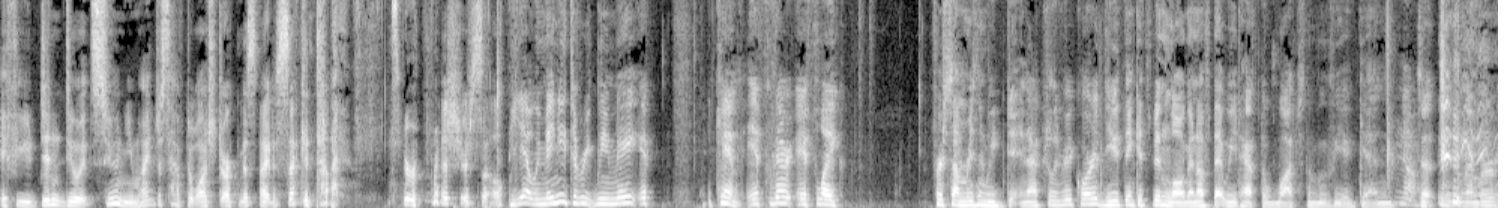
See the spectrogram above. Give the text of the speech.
if you didn't do it soon, you might just have to watch Darkness Night a second time to refresh yourself. yeah we may need to re- we may if kim if there if like for some reason we didn't actually record it do you think it's been long enough that we'd have to watch the movie again No. to remember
